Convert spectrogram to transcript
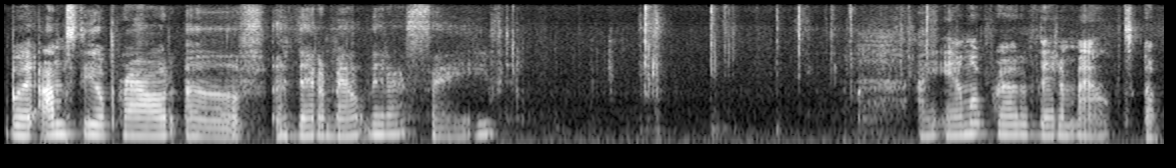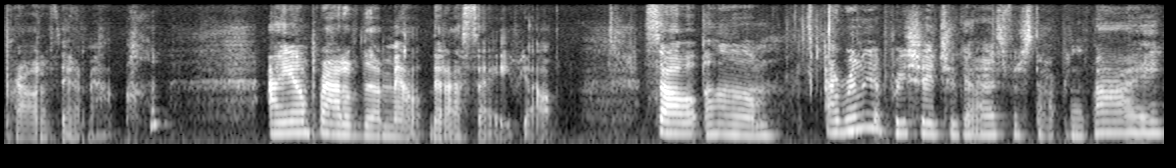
But I'm still proud of that amount that I saved. I am a proud of that amount. A proud of that amount. I am proud of the amount that I saved, y'all. So, um, I really appreciate you guys for stopping by.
